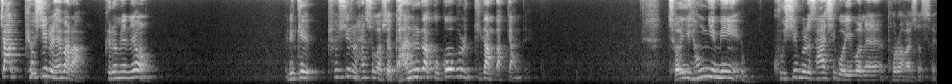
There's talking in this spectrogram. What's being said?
쫙 표시를 해봐라. 그러면요. 이렇게 표시를 할 수가 없어요. 바늘 갖고 꼽을 기간밖에 안 돼. 저희 형님이 90을 사시고 이번에 돌아가셨어요.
